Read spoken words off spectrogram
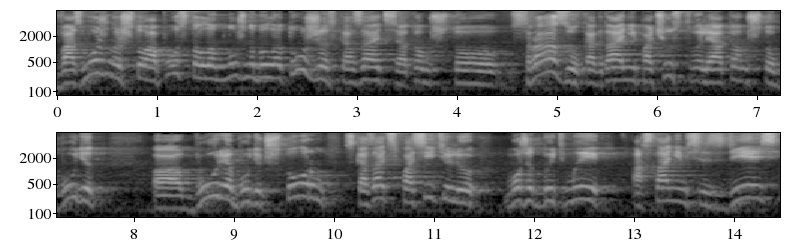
возможно, что апостолам нужно было тоже сказать о том, что сразу, когда они почувствовали о том, что будет э, буря, будет шторм, сказать Спасителю, может быть, мы останемся здесь,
